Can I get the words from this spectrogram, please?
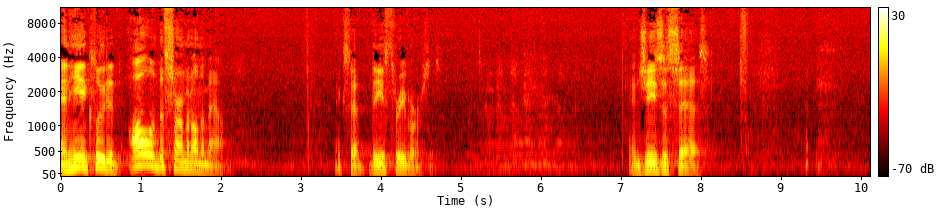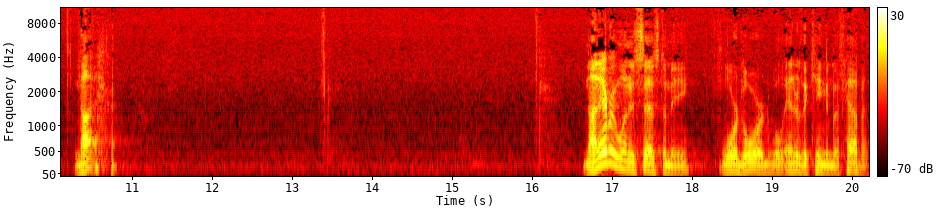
And he included all of the Sermon on the Mount, except these three verses. And Jesus says, not, not everyone who says to me, Lord, Lord, will enter the kingdom of heaven,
